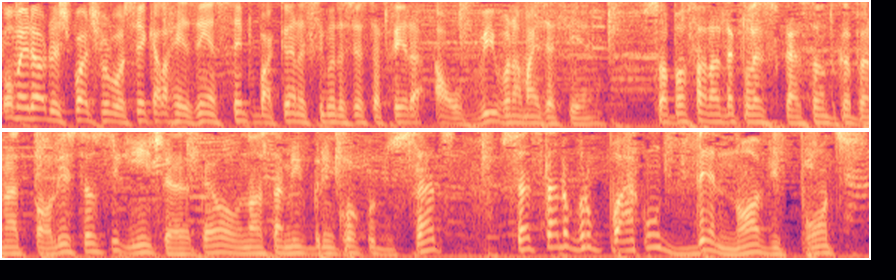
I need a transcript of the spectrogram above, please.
o melhor do esporte pra você, aquela resenha sempre bacana, segunda, sexta-feira, ao vivo na Mais FM. Só para falar da classificação do Campeonato Paulista é o seguinte, até o nosso amigo brincou com o do Santos. O Santos está no grupo A com 19 pontos.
